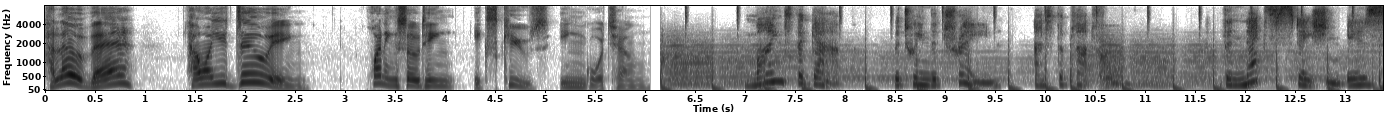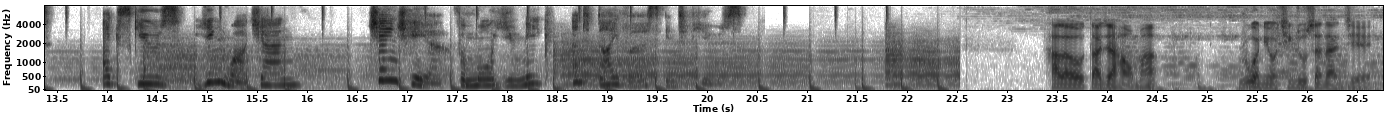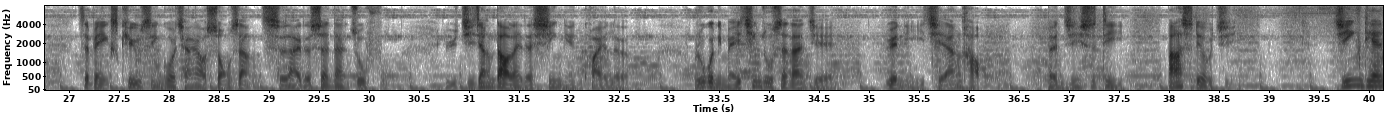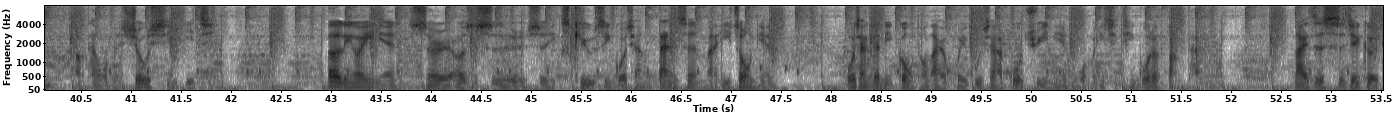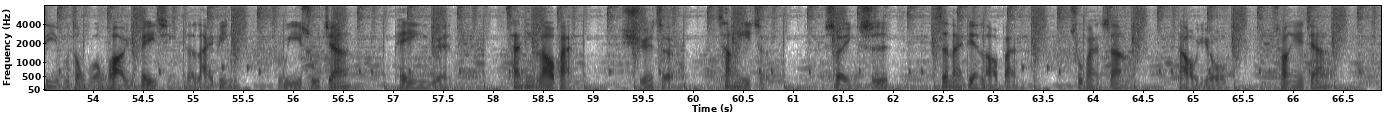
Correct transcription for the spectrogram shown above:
Hello there, how are you doing? 欢迎收听 Excuse 英国腔。 Mind the gap between the train and the platform. The next station is Excuse Yinghua Jiang. Change here for more unique and diverse interviews. Hello，大家好吗？如果你有庆祝圣诞节， 这边 Excuse 英国腔要送上迟来的圣诞祝福与即将到来的新年快乐。如果你没庆祝圣诞节，愿你一切安好。本集是第八十六集，今天访谈我们休息一集。二零二一年十二月二十四日是 Excuse 英国腔诞生满一周年，我想跟你共同来回顾一下过去一年我们一起听过的访谈。来自世界各地不同文化与背景的来宾，如艺术家、配音员、餐厅老板、学者、倡议者、摄影师、真奶店老板、出版商、导游、创业家、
